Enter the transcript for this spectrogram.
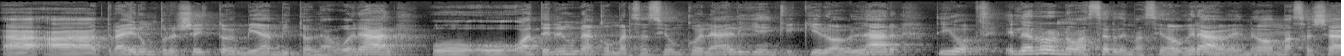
a, traer un proyecto en mi ámbito laboral, o, a tener una conversación con alguien que quiero hablar, digo, el error no va a ser demasiado grave, ¿no? Más allá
